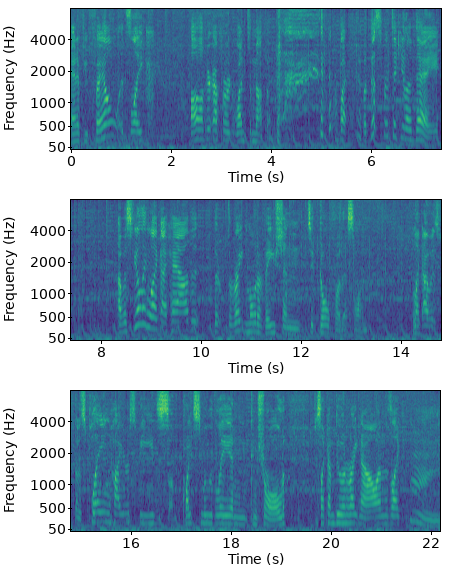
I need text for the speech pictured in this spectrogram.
and if you fail, it's like all of your effort went to nothing. but but this particular day, I was feeling like I had the, the right motivation to go for this one. Like I was I was playing higher speeds quite smoothly and controlled, just like I'm doing right now, and it's like, hmm.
